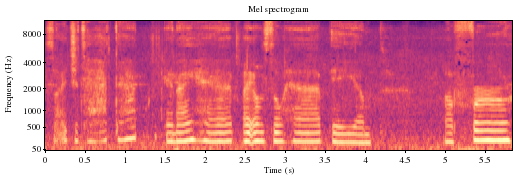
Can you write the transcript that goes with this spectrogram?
So I just add that, and I have. I also have a um, a fur,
